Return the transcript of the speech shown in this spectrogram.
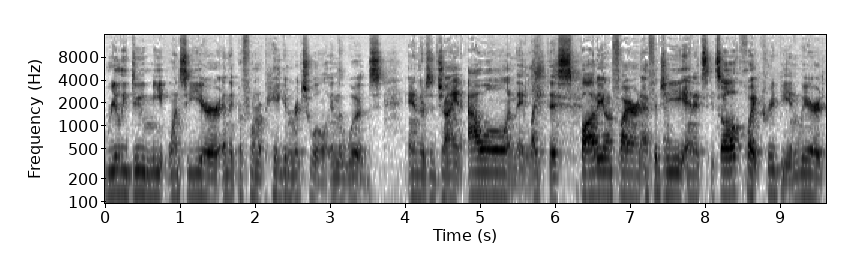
really do meet once a year, and they perform a pagan ritual in the woods. And there's a giant owl, and they light this body on fire in effigy, and it's it's all quite creepy and weird.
